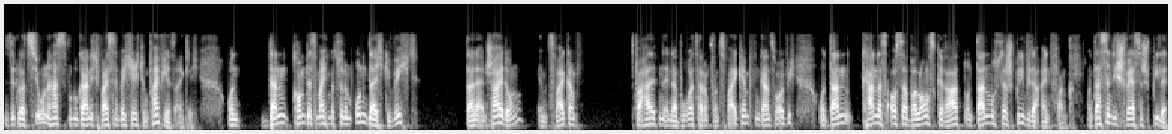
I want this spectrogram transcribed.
Situationen hast, wo du gar nicht weißt, in welche Richtung pfeife ich jetzt eigentlich. Und dann kommt es manchmal zu einem Ungleichgewicht deiner Entscheidung im Zweikampfverhalten, in der Beurteilung von Zweikämpfen ganz häufig. Und dann kann es außer Balance geraten und dann muss das Spiel wieder einfangen. Und das sind die schwersten Spiele.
